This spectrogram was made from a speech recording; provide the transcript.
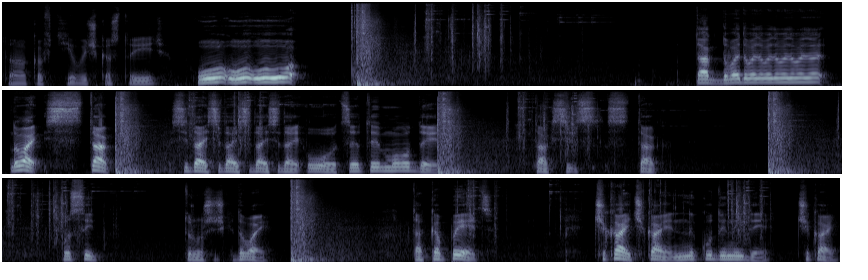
Так, автівочка стоїть. О, о, о, о! Так, давай, давай, давай, давай, давай, давай. Давай. Так. Сідай, сідай, сідай, сідай. О, це ти молодець. Так, сі, так. Посидь трошечки, давай. Так, капець. Чекай, чекай, нікуди не йди. Чекай.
